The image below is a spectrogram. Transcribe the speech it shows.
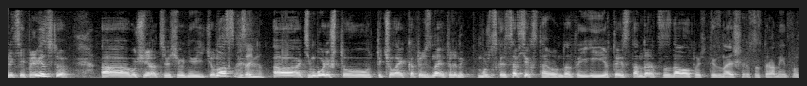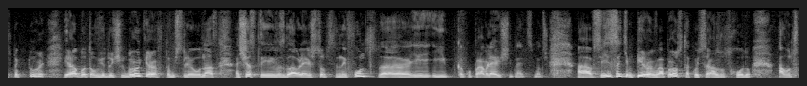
Алексей, приветствую. А, очень рад тебя сегодня увидеть у нас. Взаимно. А, тем более, что ты человек, который знает рынок, можно сказать, со всех сторон. Да? Ты и РТС-стандарт создавал, то есть ты знаешь со стороны инфраструктуры и работал в ведущих брокеров, в том числе у нас. А сейчас ты возглавляешь собственный фонд да, и, и как управляющий на это смотришь. А в связи с этим первый вопрос такой сразу сходу. А вот в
